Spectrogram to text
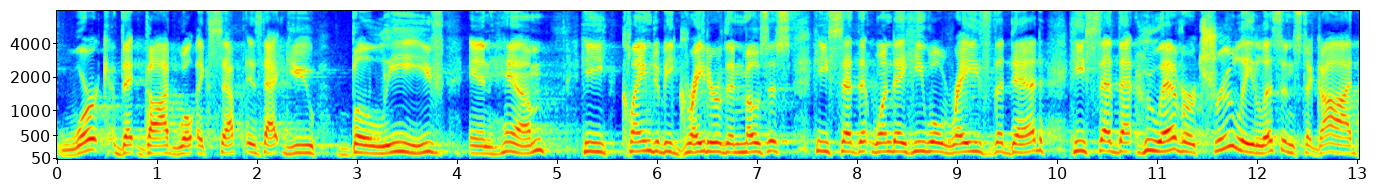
work that God will accept is that you believe in him. He claimed to be greater than Moses. He said that one day he will raise the dead. He said that whoever truly listens to God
